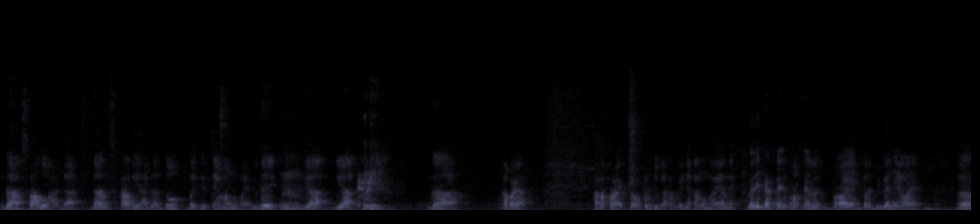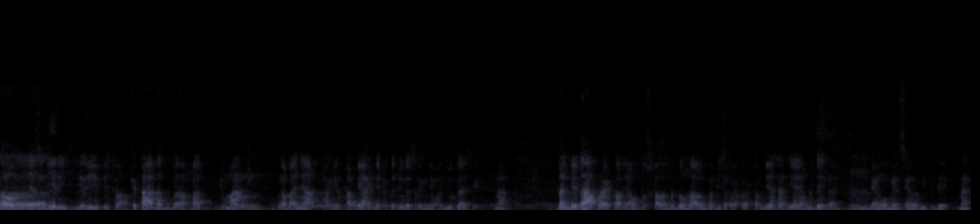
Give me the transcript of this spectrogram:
nggak selalu ada dan sekali ada tuh budgetnya emang lumayan gede. Hmm. Dia dia nggak apa ya karena proyektor pun juga harganya kan lumayan ya Berarti proyektor, proyektor, proyektor juga nyewa ya? Atau Eh, punya sendiri jadi visual? kita ada beberapa cuman nggak banyak akhir tapi akhirnya kita juga sering nyewa juga sih nah dan beda proyektornya untuk skala gedung nggak nggak bisa proyektor biasa dia yang gede kan Hmm. yang lumensnya lebih gede nah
